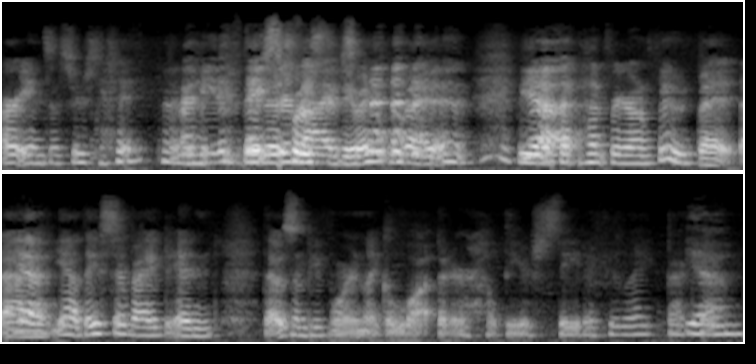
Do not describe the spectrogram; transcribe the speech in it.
Our ancestors did it. I mean, if they they had a choice to survived. do it, but you Yeah. had to hunt for your own food. But uh, Yeah. yeah. they survived, and that was when people were in like a lot better, healthier state. I feel like back Yeah. then.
